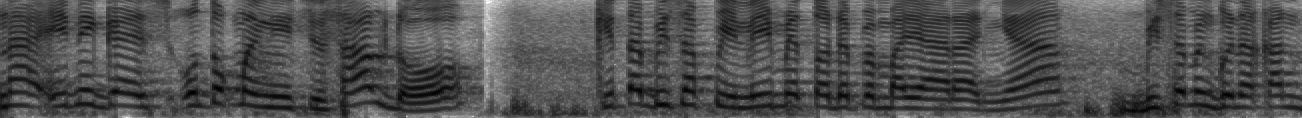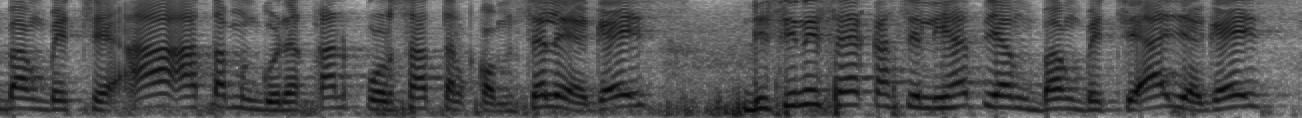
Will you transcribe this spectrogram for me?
Nah ini guys untuk mengisi saldo kita bisa pilih metode pembayarannya bisa menggunakan bank BCA atau menggunakan pulsa Telkomsel ya guys. Di sini saya kasih lihat yang bank BCA ya guys.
